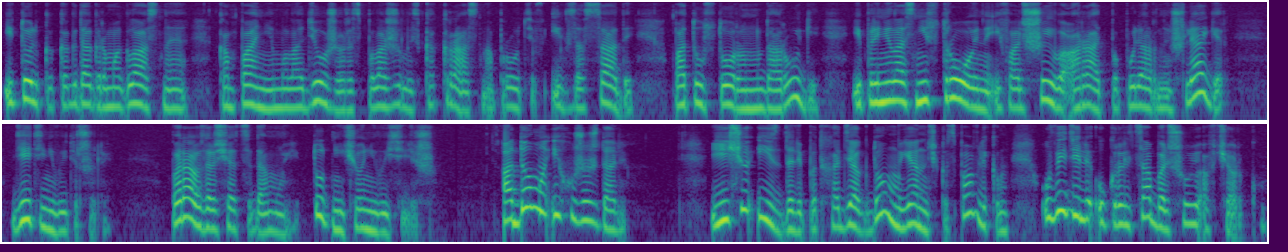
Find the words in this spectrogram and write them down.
И только когда громогласная компания молодежи расположилась как раз напротив их засады по ту сторону дороги и принялась нестройно и фальшиво орать популярный шлягер, дети не выдержали. Пора возвращаться домой. Тут ничего не высидишь. А дома их уже ждали. Еще издали, подходя к дому, Яночка с Павликом увидели у крыльца большую овчарку.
